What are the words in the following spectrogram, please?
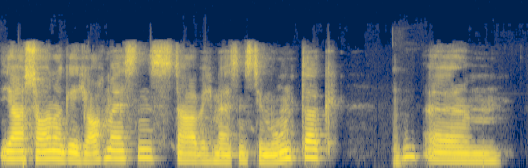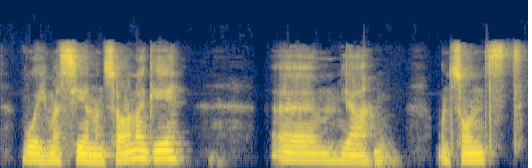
Ja, Sauna gehe ich auch meistens. Da habe ich meistens den Montag, Mhm. ähm, wo ich massieren und Sauna gehe. Ähm, ja, und sonst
